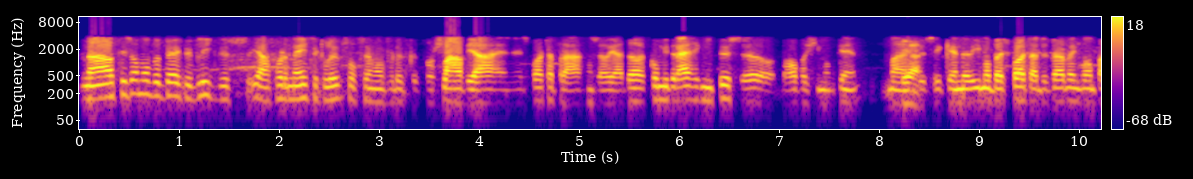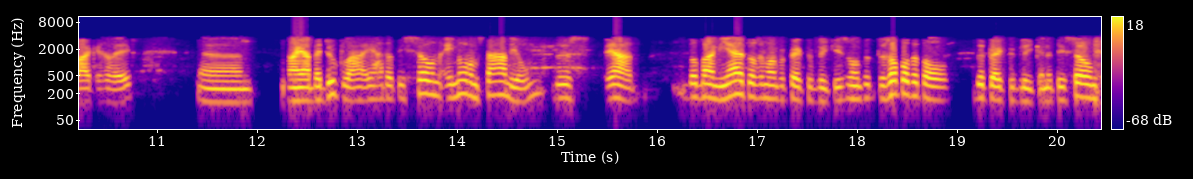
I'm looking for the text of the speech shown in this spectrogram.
Nou, het is allemaal beperkt publiek. Dus ja, voor de meeste clubs, of zeg maar voor, de, voor Slavia en, Sparta Praag en zo, ja, daar kom je er eigenlijk niet tussen. Behalve als je iemand kent. Maar ja. dus ik ken er iemand bij Sparta, dus daar ben ik wel een paar keer geweest. Uh, maar ja, bij Dukla, ja, dat is zo'n enorm stadion. Dus ja, dat maakt niet uit als er maar een beperkt publiek is. Want het is altijd al beperkt publiek. En het is zo'n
